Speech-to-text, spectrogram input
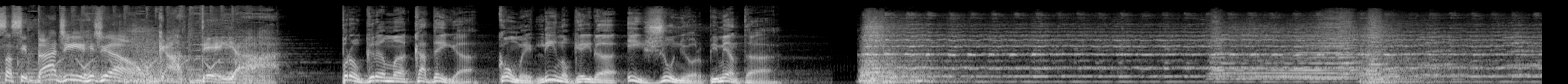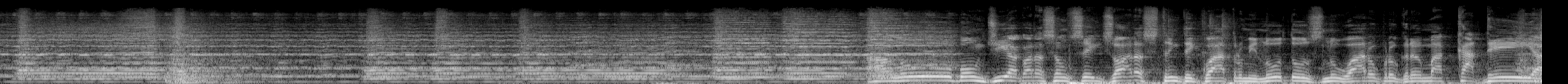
cidade e região. Cadeia. Programa Cadeia. Com Eli Nogueira e Júnior Pimenta. Bom dia. Agora são 6 horas 34 minutos no ar o programa Cadeia.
